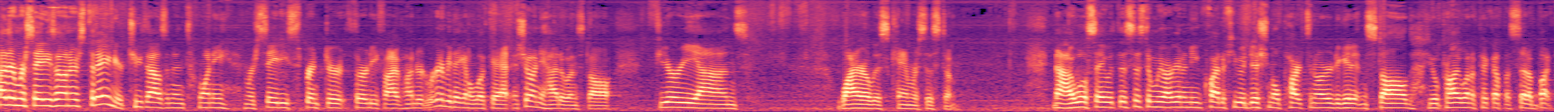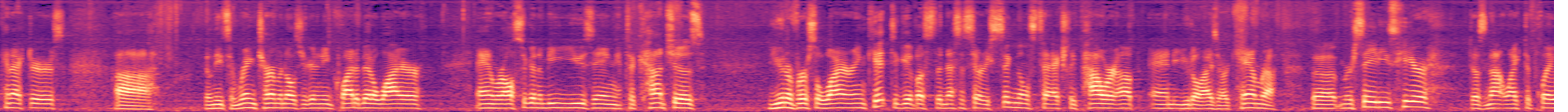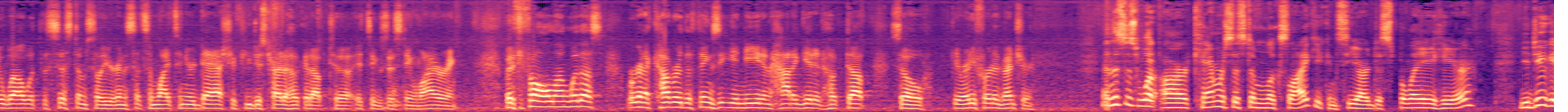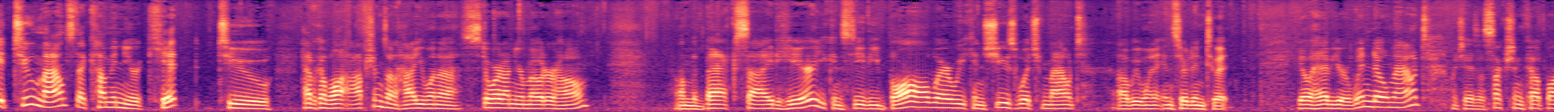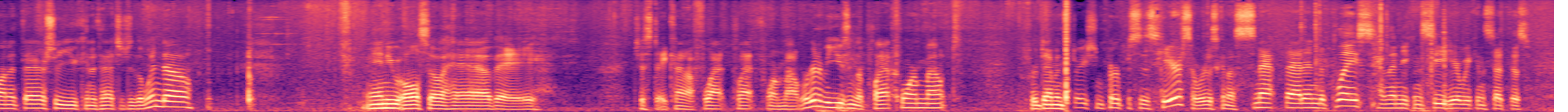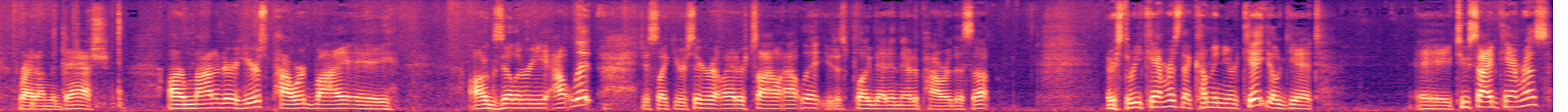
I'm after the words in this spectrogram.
Hi there Mercedes owners. Today in your 2020 Mercedes Sprinter 3500, we're going to be taking a look at and showing you how to install Furrion's wireless camera system. Now I will say with this system we are going to need quite a few additional parts in order to get it installed. You'll probably want to pick up a set of butt connectors. Uh, you'll need some ring terminals. You're going to need quite a bit of wire. And we're also going to be using Tekonsha's universal wiring kit to give us the necessary signals to actually power up and utilize our camera. The Mercedes here does not like to play well with the system, so you're going to set some lights in your dash if you just try to hook it up to its existing wiring. But if you follow along with us, we're going to cover the things that you need and how to get it hooked up. So get ready for an adventure. And this is what our camera system looks like. You can see our display here. You do get two mounts that come in your kit to have a couple of options on how you want to store it on your motorhome. On the back side here, you can see the ball where we can choose which mount uh, we want to insert into it. You'll have your window mount, which has a suction cup on it there so you can attach it to the window. And you also have a just a kind of flat platform mount. We're going to be using the platform mount for demonstration purposes here. So we're just going to snap that into place and then you can see here we can set this right on the dash. Our monitor here is powered by a auxiliary outlet, just like your cigarette lighter style outlet. You just plug that in there to power this up. There's three cameras that come in your kit. You'll get a two side cameras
